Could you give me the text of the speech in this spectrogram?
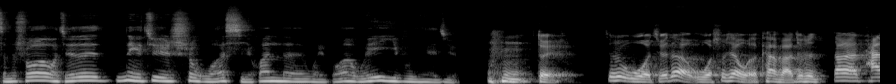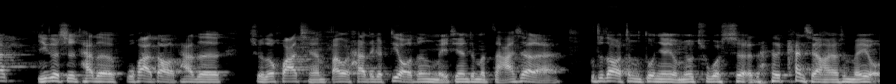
怎么说？我觉得那个剧是我喜欢的韦伯唯一一部音乐剧。对，就是我觉得我说一下我的看法，就是当然他一个是他的服化道，他的。舍得花钱，包括他这个吊灯每天这么砸下来，不知道这么多年有没有出过事，但是看起来好像是没有，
